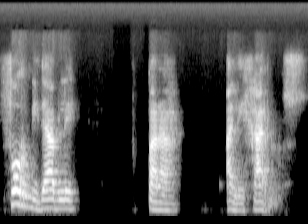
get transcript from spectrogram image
formidable para alejarnos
